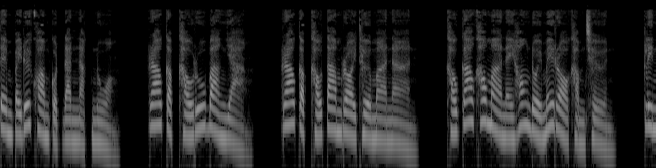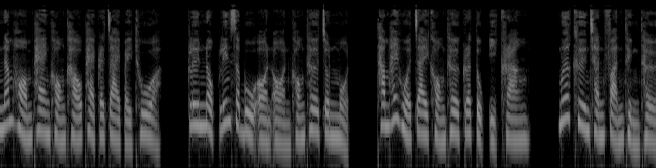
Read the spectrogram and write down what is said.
เต็มไปด้วยความกดดันหนักหน่วง ราวกับเขารู้บางอย่าง ราวกับเขาตามรอยเธอมานาน เขาก้าวเข้ามาในห้องโดยไม่รอคำเชิญ กลิ่นน้ำหอมแพงของเขาแผ่กระจายไปทั่ว กลืนหนกลิ้นสบู่อ่อนๆของเธอจนหมดทำให้หัวใจของเธอกระตุกอีกครั้ง เมื่อคืนฉันฝันถึงเธอ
